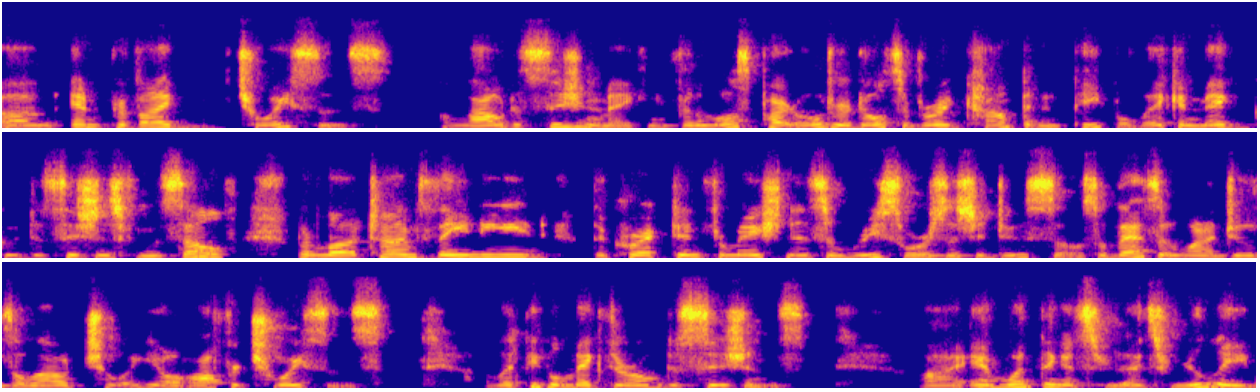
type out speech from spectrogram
um, and provide choices allow decision making for the most part older adults are very competent people. They can make good decisions for themselves but a lot of times they need the correct information and some resources to do so. So that's what we want to do is allow cho- you know offer choices let people make their own decisions. Uh, and one thing that's that's really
